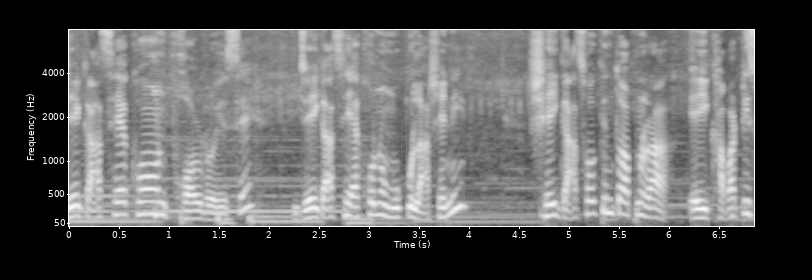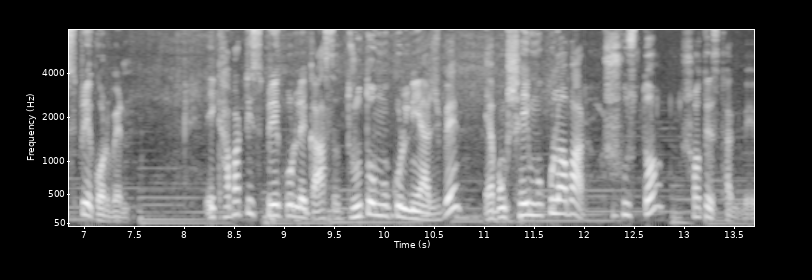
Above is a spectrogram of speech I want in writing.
যে গাছে এখন ফল রয়েছে যে গাছে এখনও মুকুল আসেনি, সেই গাছেও কিন্তু আপনারা এই খাবারটি স্প্রে করবেন। এই খাবারটি স্প্রে করলে গাছ দ্রুত মুকুল নিয়ে আসবে এবং সেই মুকুল আবার সুস্থ, সতেজ থাকবে।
